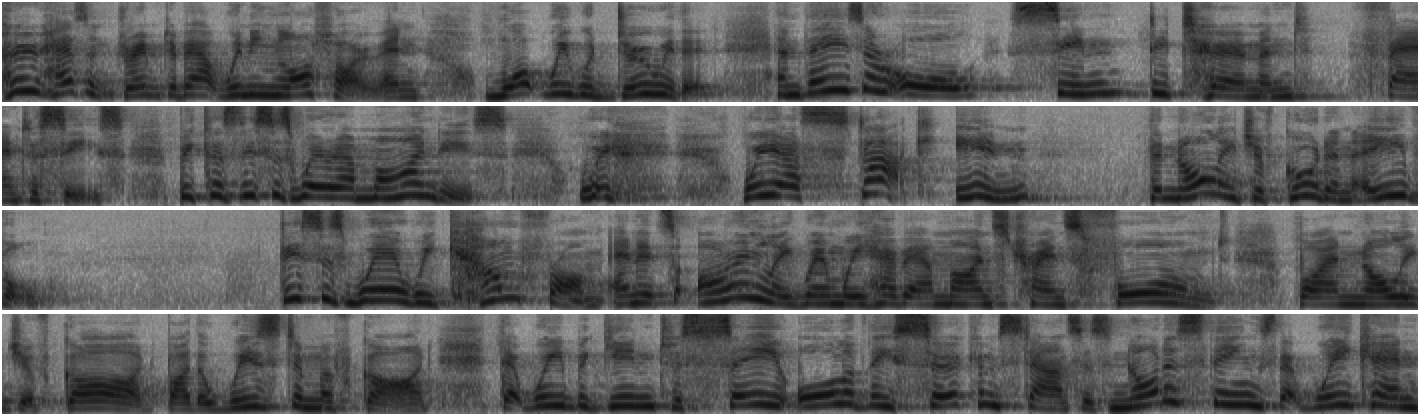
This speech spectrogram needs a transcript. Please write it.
who hasn't dreamt about winning lotto and what we would do with it? And these are all sin determined fantasies because this is where our mind is. We, we are stuck in the knowledge of good and evil. This is where we come from, and it's only when we have our minds transformed by a knowledge of God, by the wisdom of God, that we begin to see all of these circumstances not as things that we can,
